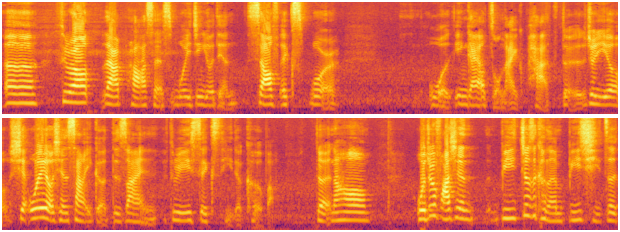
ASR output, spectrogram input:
呃 throughout that process 我已经有点 self explore。我应该要走哪一个 path？对，就也有先，我也有先上一个 design three sixty 的课吧。对，然后我就发现比就是可能比起这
